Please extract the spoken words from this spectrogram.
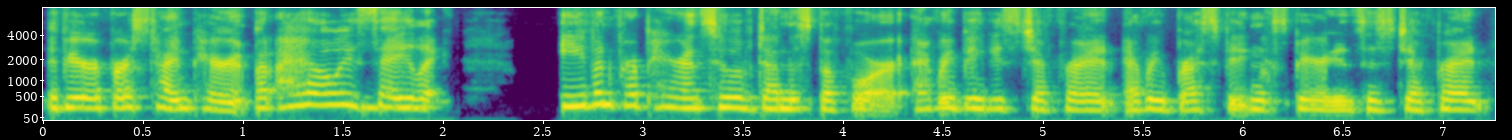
if you're a first time parent. But I always mm-hmm. say like even for parents who have done this before, every baby's different, every breastfeeding experience is different.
